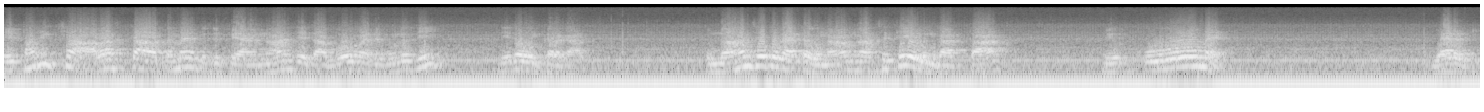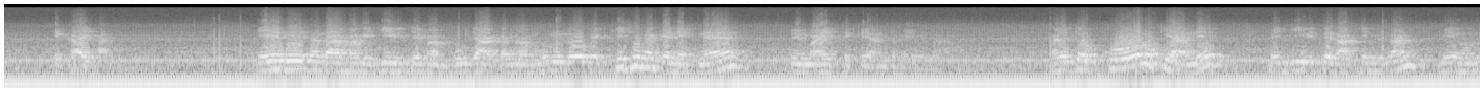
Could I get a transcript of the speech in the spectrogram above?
ඒ පරීක්ෂා අවස්ථාව තමයි බුදු පියාණන් වහන්සේ දබෝ වැඩමුළුදී නිරවුල් කරගන්නේ. උන්වහන්සේට වැටුණා උන්වහන්සේ තේරුම් ගත්තා මේ කොහොම වැරදි එකයි හරි. ඒ දේ සඳහා මගේ ජීවිතේ මම පූජා කරන මුළු ලෝකෙ කිසිම කෙනෙක් නැහැ මේ මෛත්‍රික යන්න මේ වෙලාව. අනිත් කොහොම කියන්නේ මේ ජීවිතේ රකින්න නම් මේ ඕන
